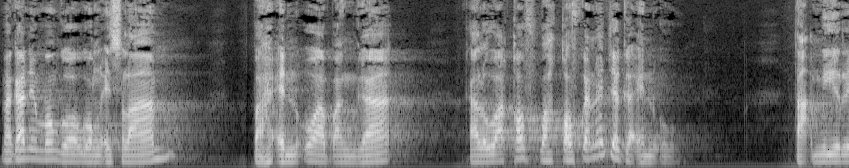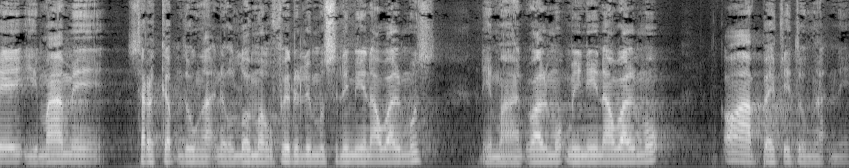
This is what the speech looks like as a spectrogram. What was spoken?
Makanya monggo wong Islam bah NU apa enggak kalau wakaf wakafkan aja ke NU takmire imame sergap ndongakne Allah maghfir lil muslimin wal muslimat wal mu'minin wal mu. Kok ape ditungakne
